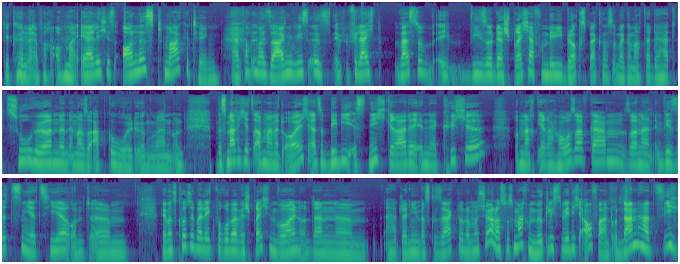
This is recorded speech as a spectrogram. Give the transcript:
Wir können einfach auch mal ehrliches, honest Marketing. Einfach mal sagen, wie es ist. Vielleicht weißt du, wie so der Sprecher von Baby Blocksberg das immer gemacht hat, der hat die Zuhörenden immer so abgeholt irgendwann. Und das mache ich jetzt auch mal mit euch. Also Baby ist nicht gerade in der Küche und macht ihre Hausaufgaben, sondern wir sitzen jetzt hier und ähm, wir haben uns kurz überlegt, worüber wir sprechen wollen. Und dann ähm, hat Janine was gesagt und dann muss ich, ja, lass was machen, möglichst wenig Aufwand. Und dann hat sie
